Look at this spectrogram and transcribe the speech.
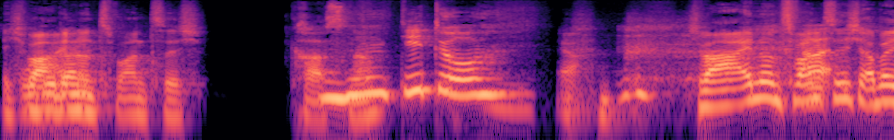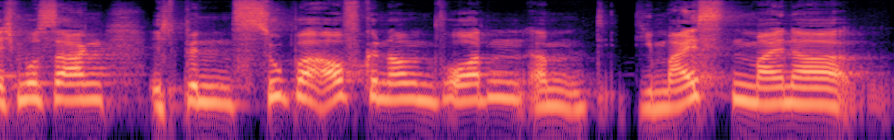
Ich war 21. Krass, ne? Mhm, Dito. Ja. Ich war 21, aber ich muss sagen, ich bin super aufgenommen worden. Ähm, die meisten meiner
